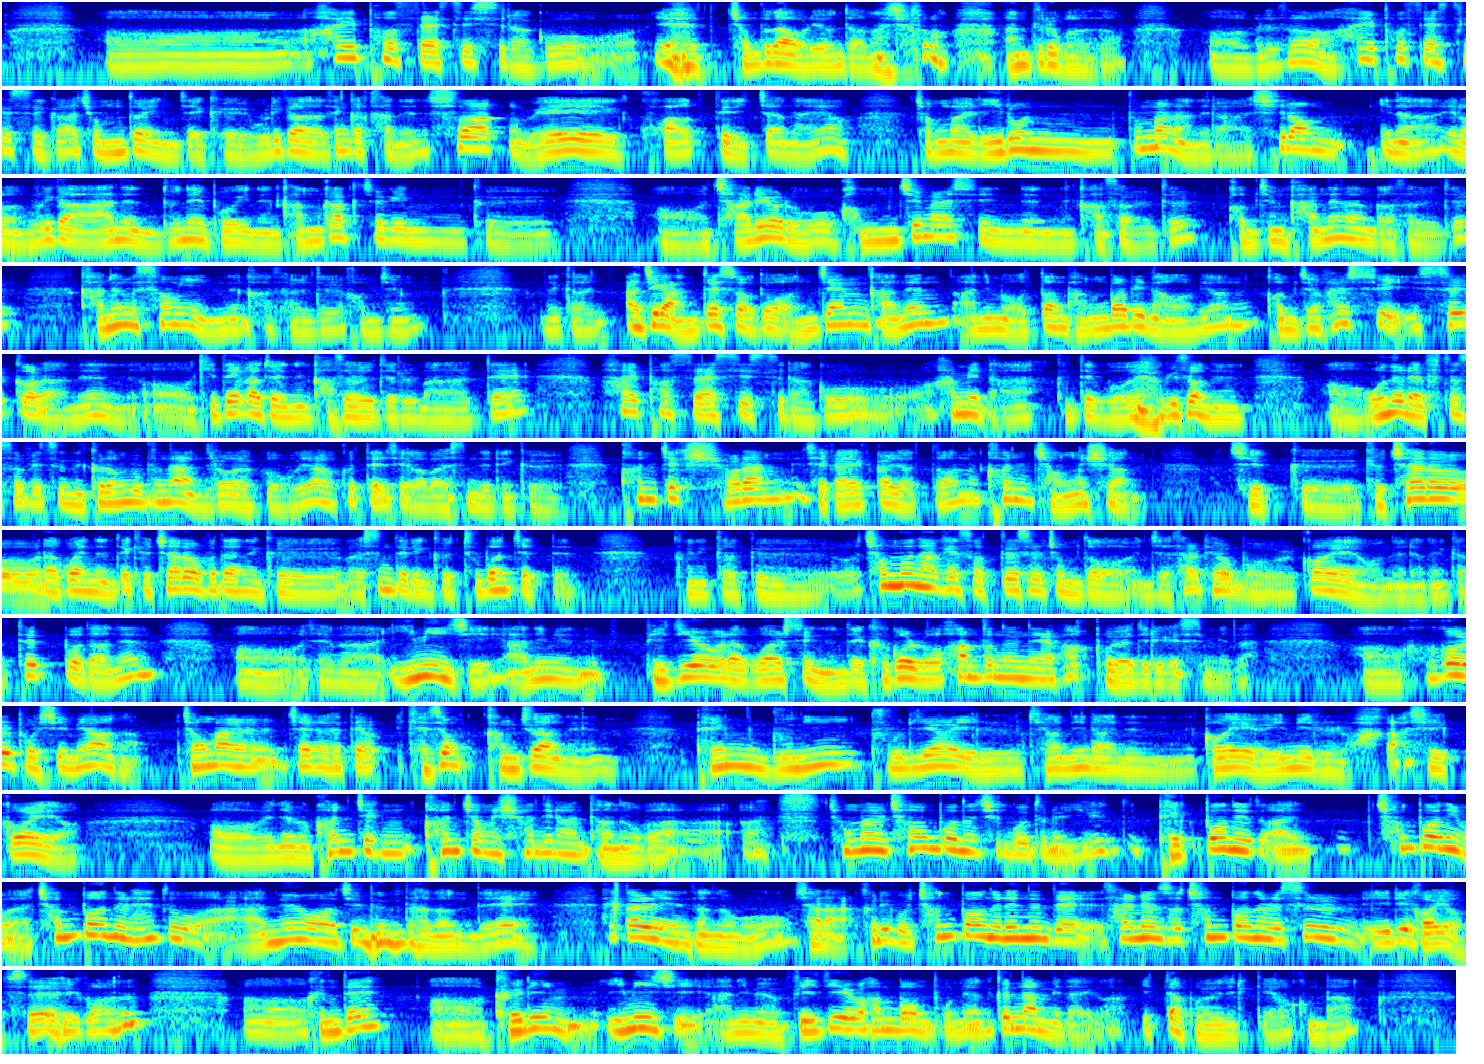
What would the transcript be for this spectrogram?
어, hypothesis라고 예 전부 다 어려운 단어죠. 안 들어봐서. 어, 그래서 hypothesis가 좀 더 이제 그 우리가 생각하는 수학 외의 과학들 있잖아요. 정말 이론뿐만 아니라 실험이나 이런 우리가 아는 눈에 보이는 감각적인 그 어, 자료로 검증할 수 있는 가설들, 검증 가능한 가설들, 가능성이 있는 가설들 검증. 그러니까 아직 안 됐어도 언젠가는 아니면 어떤 방법이 나오면 검증할 수 있을 거라는 어, 기대가 되는 가설들을 말할 때 hypothesis라고 합니다. 근데 뭐 여기서는 어, 오늘 애프터 서비스는 그런 부분은 안 들어갈 거고요. 그때 제가 말씀드린 그 conjecture랑 제가 헷갈렸던 conjunction 즉 그 교차로라고 했는데 교차로보다는 그 말씀드린 그 두 번째 뜻 그러니까 그 천문학에서 뜻을 좀 더 이제 살펴볼 거예요 오늘은 그러니까 뜻보다는 어 제가 이미지 아니면 비디오라고 할 수 있는데 그걸로 한 번에 확 보여드리겠습니다. 어 그걸 보시면 정말 제가 그때 계속 강조하는 백문이 불여일견이라는 거의 의미를 확 아실 거예요. 어, 왜냐면 컨정, 컨정션이라는 단어가 정말 처음 보는 친구들은 이게 100번 해도, 아니, 1000번이 뭐야. 1000번을 해도 안 외워지는 단어인데 헷갈리는 단어고, 잘, 아, 그리고 1000번을 했는데 살면서 1000번을 쓸 일이 거의 없어요, 이거는. 어, 근데, 어, 그림, 이미지 아니면 비디오 한번 보면 끝납니다, 이거. 이따 보여드릴게요, 금방.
